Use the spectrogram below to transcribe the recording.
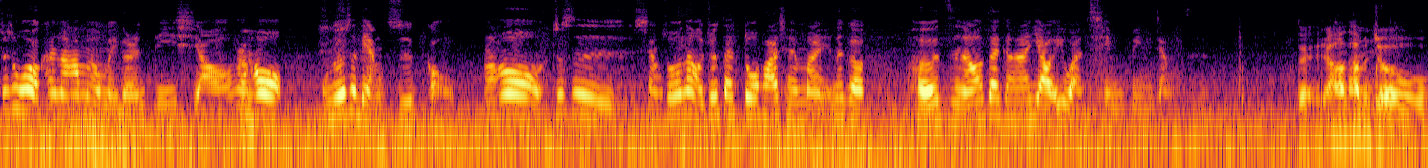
就是我有看到他们有每个人低消，然后我们又是两只狗，然后就是想说，那我就再多花钱买那个盒子，然后再跟他要一碗清冰这样子。对。然后他们就，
